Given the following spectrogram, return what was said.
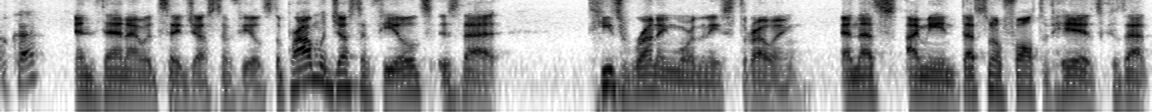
Okay. and then I would say Justin Fields. The problem with Justin Fields is that he's running more than he's throwing. And that's, I mean, that's no fault of his because that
